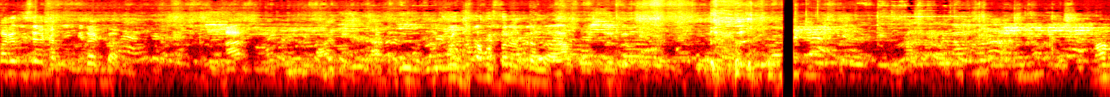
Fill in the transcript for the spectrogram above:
হাফ কেজি একশো আসো আর লাউ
